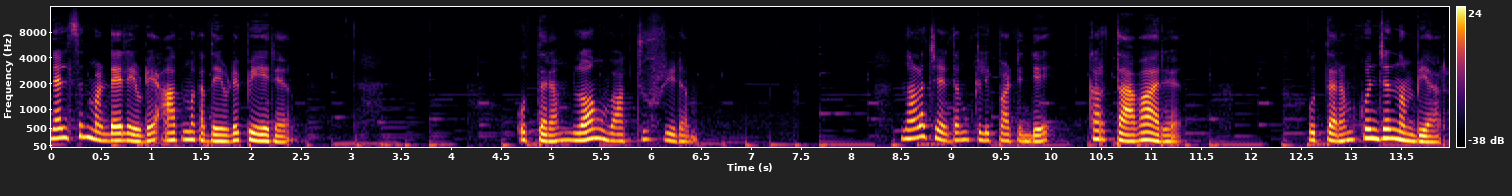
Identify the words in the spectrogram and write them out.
നെൽസൺ മണ്ടേലയുടെ ആത്മകഥയുടെ പേര്. ഉത്തരം long walk to freedom. Nalacharitham കിളിപ്പാട്ടിന്റെ കർത്താവ് ആര് ഉത്തരം കുഞ്ചൻ നമ്പ്യാർ.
